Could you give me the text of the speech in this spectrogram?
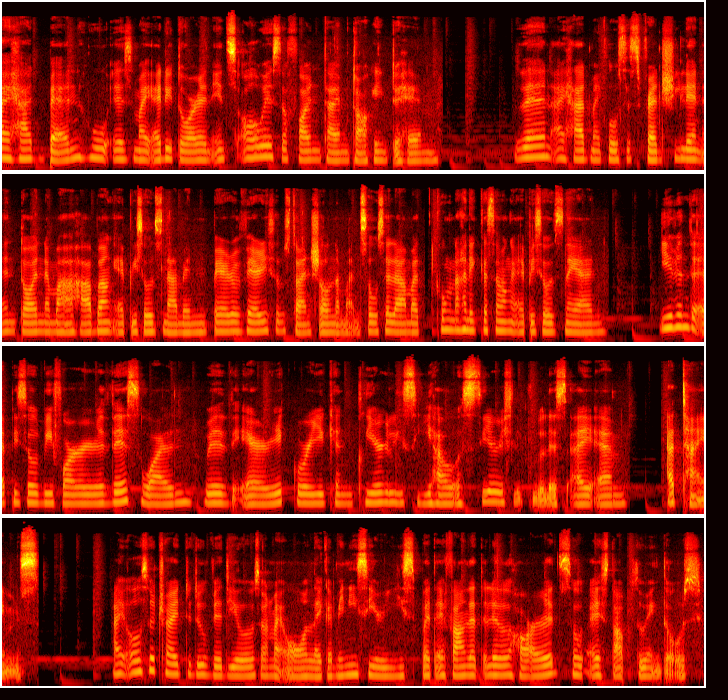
I had Ben, who is my editor, and it's always a fun time talking to him. Then, I had my closest friend Sheila and Anton na mahahabang episodes namin pero very substantial naman. So, salamat kung nakinig ka sa mga episodes na yan. Even the episode before this one with Eric where you can clearly see how seriously clueless I am at times. I also tried to do videos on my own like a mini series but I found that a little hard so I stopped doing those.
